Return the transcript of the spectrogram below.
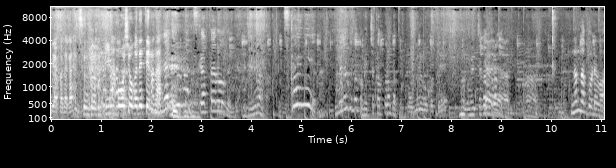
やっぱだからその貧乏症が出てるな。70万使ったろうぜみたいな。80万か使えねえよなかめっちゃ買ってなかったなんかめっちゃ買ってなかった。なんだこれは？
